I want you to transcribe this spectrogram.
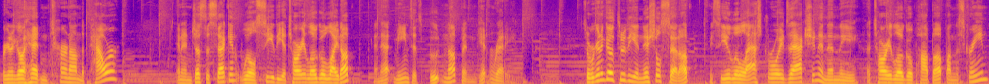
We're going to go ahead and turn on the power. And in just a second, we'll see the Atari logo light up. And that means it's booting up and getting ready. So we're going to go through the initial setup. We see a little asteroids action and then the Atari logo pop up on the screen.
